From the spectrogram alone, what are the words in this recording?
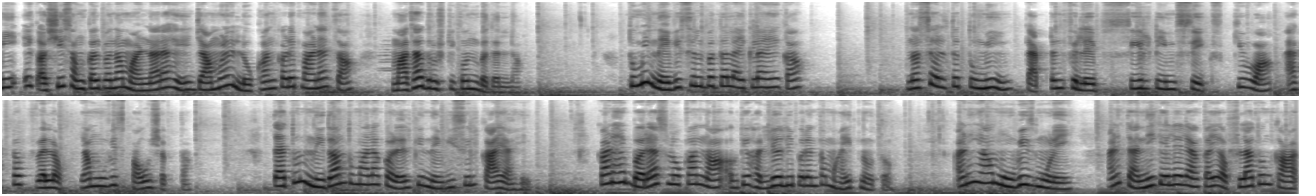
मी एक अशी संकल्पना मांडणार आहे ज्यामुळे लोकांकडे पाहण्याचा माझा दृष्टिकोन बदलला. तुम्ही नेव्ही सीलबद्दल ऐकलं आहे का? नसेल तर तुम्ही Captain Phillips SEAL team six किंवा ॲक्ट ऑफ वेलॉक या मूवीज पाहू शकता. त्यातून निदान तुम्हाला कळेल की नेव्ही सील काय आहे. कारण हे बऱ्याच लोकांना अगदी हल्ली हल्लीपर्यंत माहीत नव्हतं. आणि या मूवीजमुळे आणि त्यांनी केलेल्या काही अफलातून का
